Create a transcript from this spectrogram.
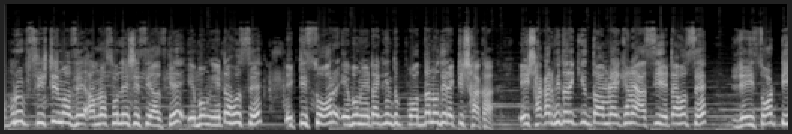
অপরূপ সৃষ্টির মাঝে আমরা চলে এসেছি আজকে এবং এটা হচ্ছে একটি চর এবং এটা কিন্তু পদ্মা নদীর একটি শাখা। এই শাখার ভিতরে কিন্তু আমরা এখানে আসি এটা হচ্ছে যে এই চরটি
